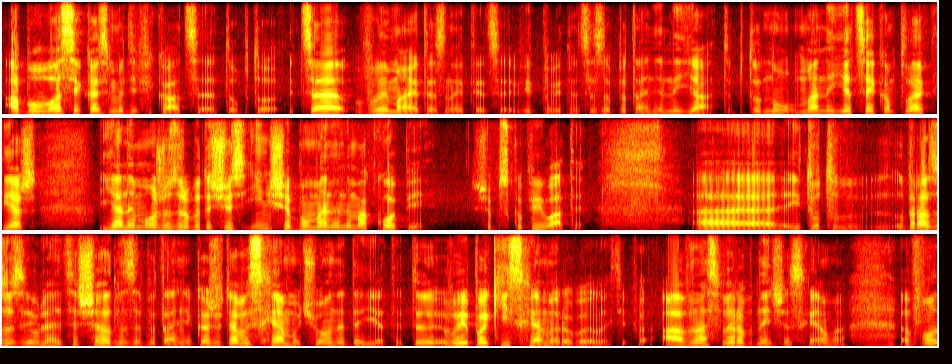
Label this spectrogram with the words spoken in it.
Або у вас якась модифікація. Тобто, це ви маєте знайти це відповідь на це запитання, не я. Тобто, ну, у мене є цей комплект, я ж я не можу зробити щось інше, бо в мене нема копії, щоб скопіювати. Е, і тут одразу з'являється ще одне запитання. Кажуть, а ви схему чого не даєте? То ви по якій схемі робили? Типу, а в нас виробнича схема. В,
